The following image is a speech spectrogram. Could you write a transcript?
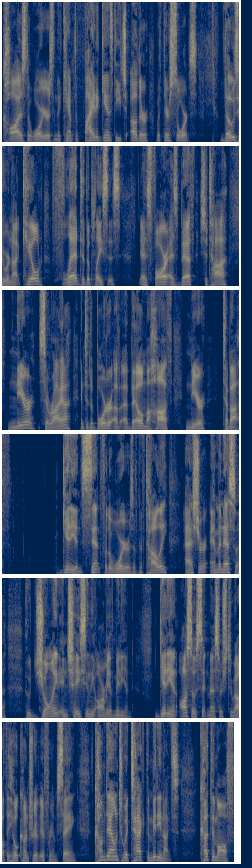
caused the warriors in the camp to fight against each other with their swords. Those who were not killed fled to the places as far as Beth Shittah near Sariah and to the border of Abel Mahath near Tabbath. Gideon sent for the warriors of Naphtali, Asher, and Manasseh who joined in chasing the army of Midian. Gideon also sent messengers throughout the hill country of Ephraim, saying, Come down to attack the Midianites. Cut them off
